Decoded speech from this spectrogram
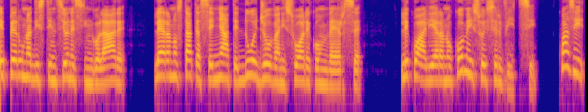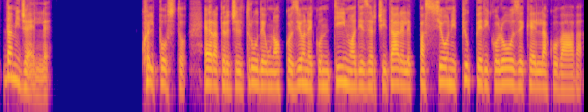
E per una distinzione singolare le erano state assegnate due giovani suore converse, le quali erano come i suoi servizi, quasi damigelle. Quel posto era per Geltrude un'occasione continua di esercitare le passioni più pericolose che ella covava.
